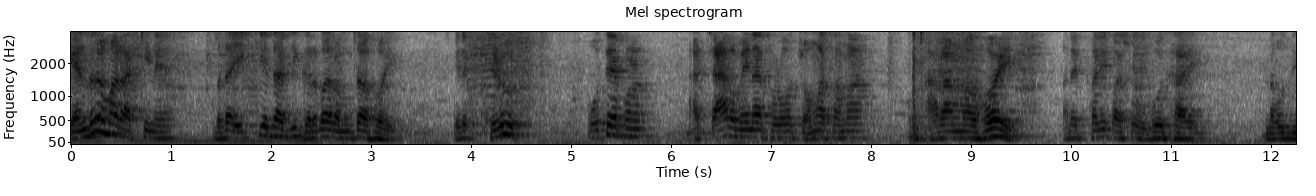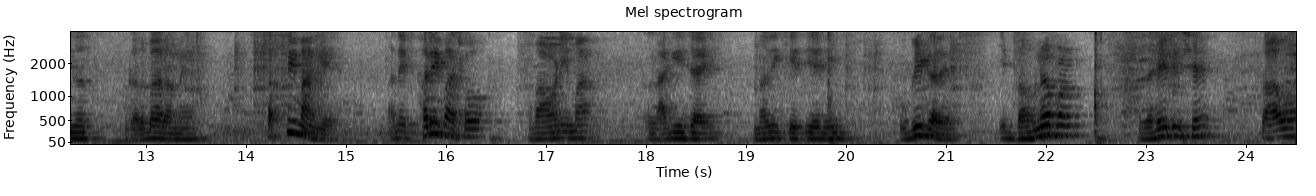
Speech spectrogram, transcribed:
કેન્દ્રમાં રાખીને બધા એકીયતાથી ગરબા રમતા હોય, એટલે ખેડૂત પોતે પણ આ ચાર મહિના થોડો ચોમાસામાં આરામમાં હોય અને ફરી પાછો ઊભો થાય, નવ દિવસ ગરબા રમે, શક્તિ માંગે અને ફરી પાછો વાવણીમાં લાગી જાય, નવી ખેતી એની ઊભી કરે, એ ભાવના પણ રહેલી છે. તો આવો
